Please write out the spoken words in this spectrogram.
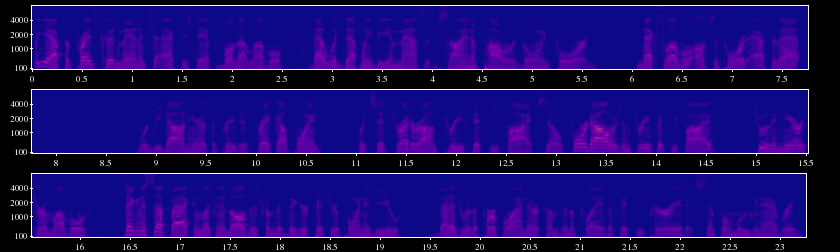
But yeah, if the price could manage to actually stay up above that level, that would definitely be a massive sign of power going forward. Next level of support after that would be down here at the previous breakout point, which sits right around 355. So $4 and 355, two of the nearer term levels. Taking a step back and looking at all this from the bigger picture point of view, that is where the purple line there comes into play, the 50 period simple moving average.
